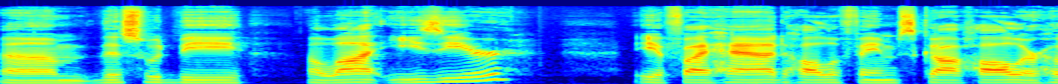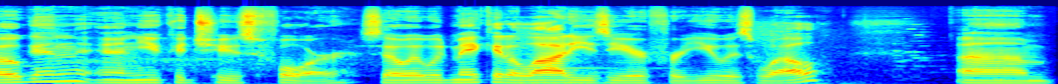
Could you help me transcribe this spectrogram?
Um, this would be a lot easier if I had Hall of Fame Scott Hall or Hogan and you could choose four. So it would make it a lot easier for you as well. Um,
